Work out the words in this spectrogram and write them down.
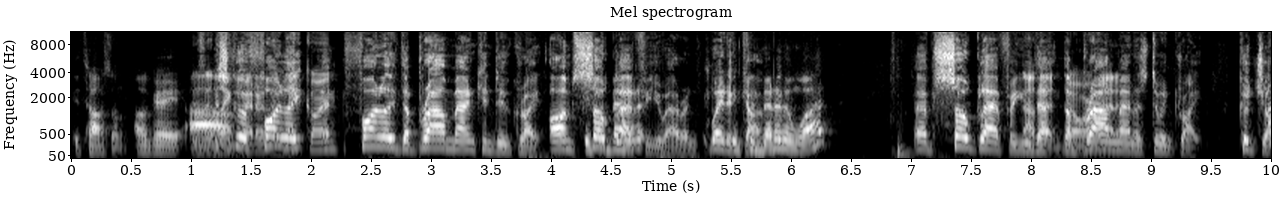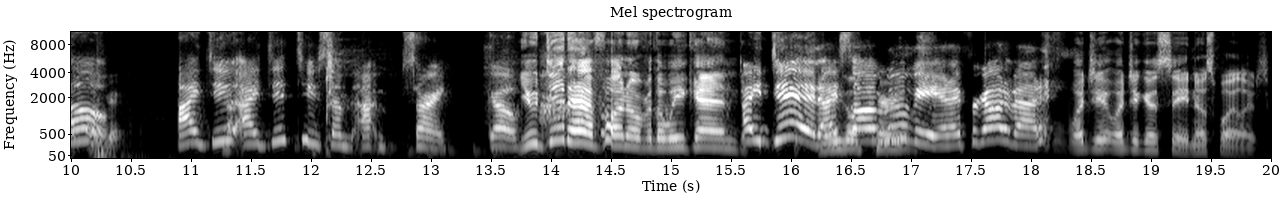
It's awesome. Okay. it Uh, like It's good. better than Finally, finally, the brown man can do great. I'm so it glad better- for you, Aaron. Way to it's go. better than what? I'm so glad for you Nothing. that the Don't brown man is doing great. Good job. Oh, Okay. I do. I did do something. I'm sorry. Go. You did have fun over the weekend. I did. I saw a movie and I forgot about it. What'd you What'd you go see? No spoilers.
